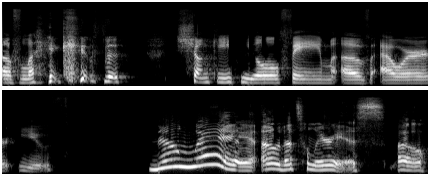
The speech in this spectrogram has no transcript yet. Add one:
of like the chunky heel fame of our youth. No way. Oh, that's hilarious. Oh.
